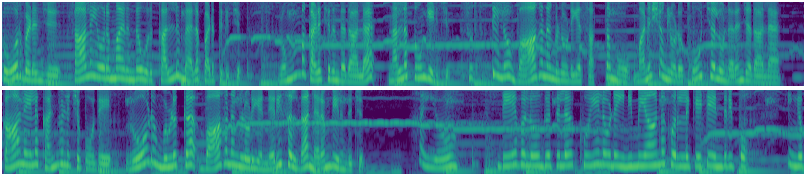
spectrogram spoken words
சோர்வடைஞ்சு சாலையோரமா இருந்த ஒரு கல்லு மேல படுத்துக்கிச்சு. ரொம்ப களைச்சிருந்ததால நல்லா தூங்கிடுச்சு. சுத்திலும் வாகனங்களுடைய சத்தமும் மனுஷங்களோட கூச்சலும் நிறைஞ்சதால காலையில கண் விழிச்ச போதே ரோடு முழுக்க வாகனங்களுடைய நெரிசல் தான் நிரம்பி இருந்துச்சு. ஐயோ. தேவலோகத்துல குயிலோட இனிமையான குரலை கேட்டு எந்திரிப்போம். இங்க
